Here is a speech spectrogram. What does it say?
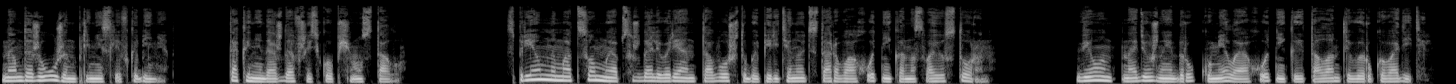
Нам даже ужин принесли в кабинет, так и не дождавшись к общему столу. С приемным отцом мы обсуждали вариант того, чтобы перетянуть старого охотника на свою сторону. Вионт — надежный друг, умелый охотник и талантливый руководитель.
